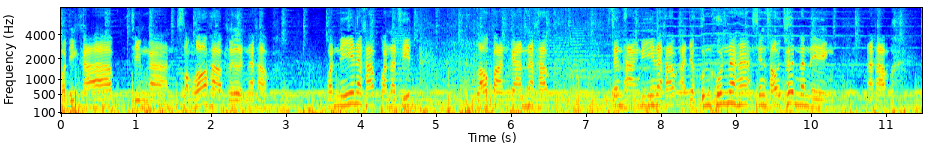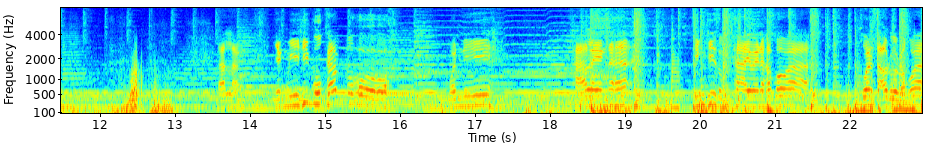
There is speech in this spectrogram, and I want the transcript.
วัสดีครับ ทีมงานสองล้อพาเพลินนะครับ วันนี้นะครับวันอาทิตย์เราปั่นกันนะครับ เส้นทางนี้นะครับอาจจะคุ้นๆนะฮะเส้นเสาเทิร์นนั่นเองนะครับ ด้านหลังยังมีพี่บุ๊คครับโอ้โหวันนี้ขาแรงนะฮะทิ้งที่สมชายไว้นะครับ เพราะว่าควรสาวโดดบอกว่า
